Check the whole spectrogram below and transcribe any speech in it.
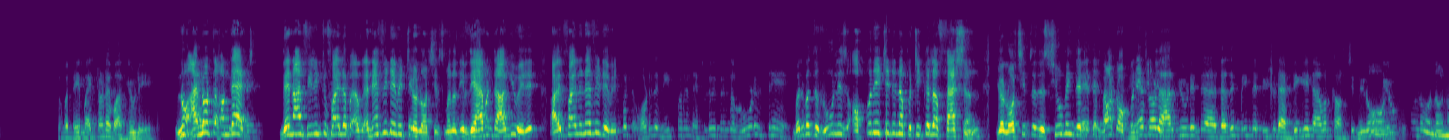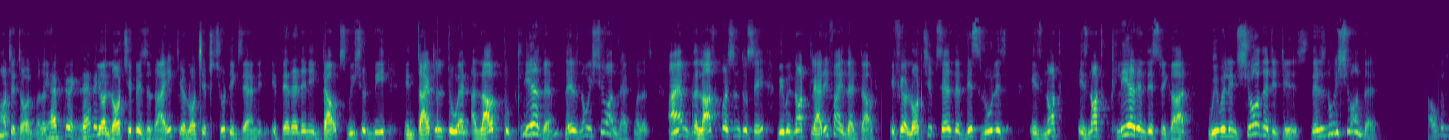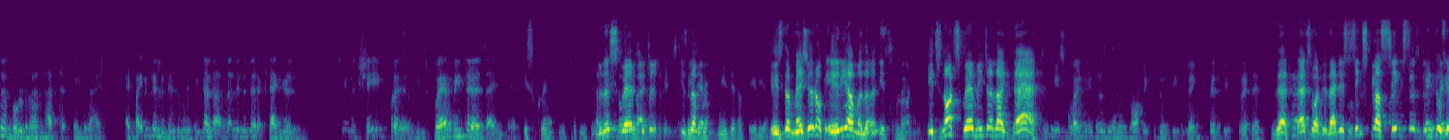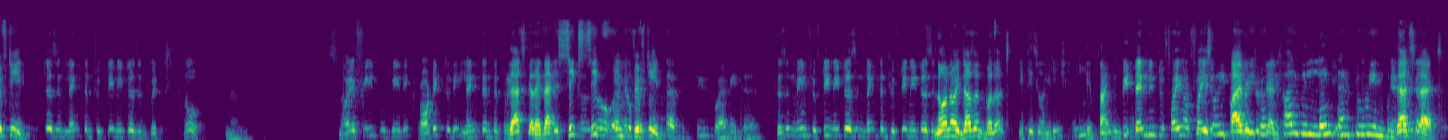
not- But they might not have argued it. No, I'm not on that. Then I'm feeling to file a- an affidavit to your lordships, Millets. If they haven't argued it, I'll file an affidavit. But what is the need for an affidavit when the rule is there? But, but the rule is operated in a particular fashion. Your lordships is assuming that it The is not that We have not in- argued it, uh, doesn't mean that we should abdicate our constitution. No, no, no, no, not at all. Mother. We have to examine. Your lordship is right. Your lordship should examine. If there are any doubts, we should be entitled to and allowed to clear them. There is no issue on that, Maharaj. I am the last person to say we will not clarify that doubt. If your lordship says that this rule is is not is not clear in this regard, we will ensure that it is. There is no issue on that. How does a bull run meters? I, I find it a little difficult unless it is a rectangle. See the shape uh, in square meters. I, Square meter is Well, the square meter is measure the of, measure of area. is the measure of area, Maharaj. It's not It's not square meter like that. These five meters is a product of the length and the breadth. That that's what that is six plus six Meters doesn't into make fifteen. Meters in length and fifty meters in width. No, no. Square feet would be the product of the length and the breadth. That's correct. That is six So, six so, into when we fifteen. put, uh, Fifty square meters. Doesn't mean fifty meters in length and fifty meters in. No, no, it doesn't, Bharat. It is only if five. Would be ten into five or five. is into- five into ten. Twenty-five in length and two in width. That's right.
